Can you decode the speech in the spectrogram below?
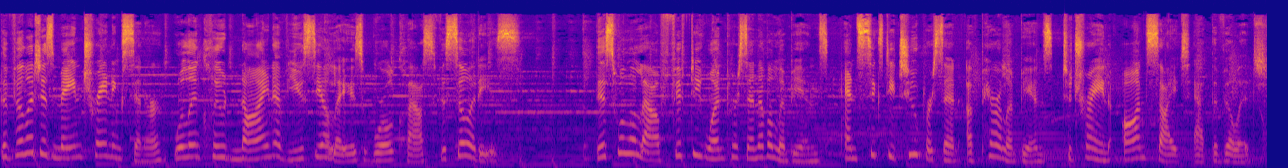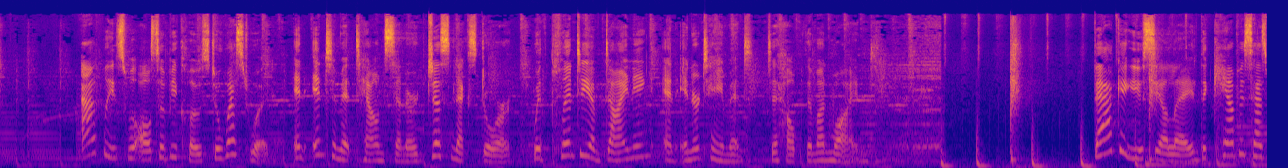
The village's main training center will include nine of UCLA's world class facilities. This will allow 51% of Olympians and 62% of Paralympians to train on site at the village. Athletes will also be close to Westwood, an intimate town center just next door, with plenty of dining and entertainment to help them unwind. Back at UCLA, the campus has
